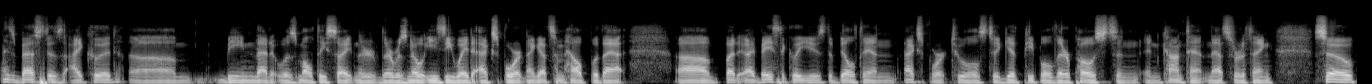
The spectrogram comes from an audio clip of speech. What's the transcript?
as best as I could, um, being that it was multi-site and there, there was no easy way to export, and I got some help with that. Uh, but I basically used the built-in export tools to give people their posts and, and content and that sort of thing. So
